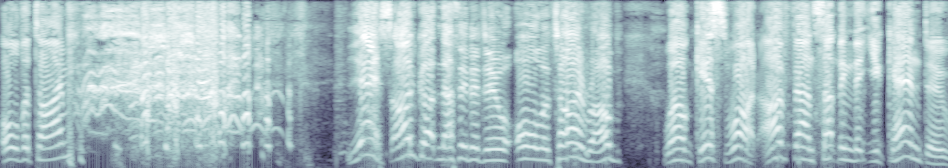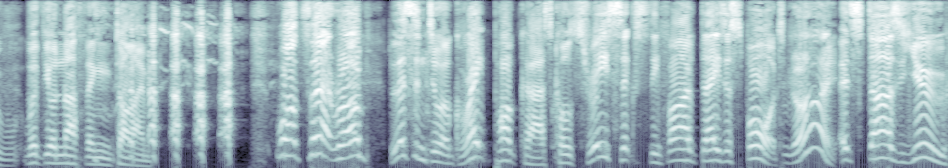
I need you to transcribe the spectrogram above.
all the time? Yes, I've got nothing to do all the time, Rob. Well, guess what? I've found something that you can do with your nothing time. What's that, Rob? Listen to a great podcast called 365 Days of Sport. Right. It stars you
